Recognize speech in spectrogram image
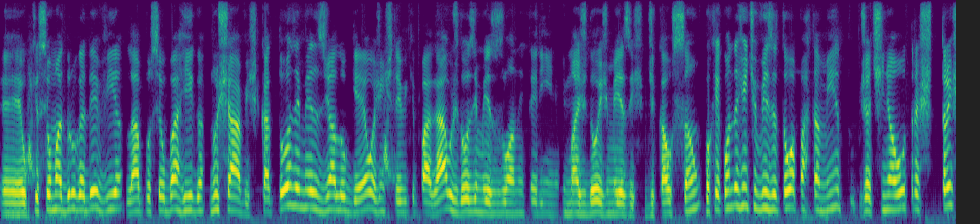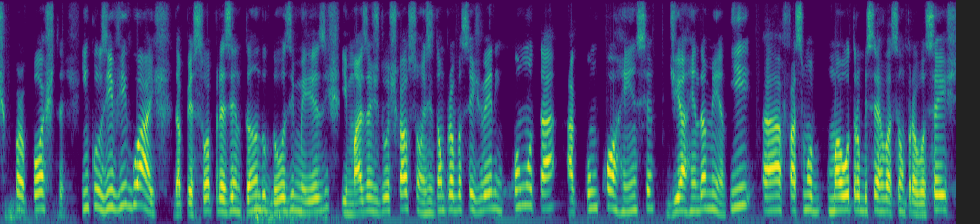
é, o que o seu Madruga devia lá para o seu Barriga no Chaves. 14 meses de aluguel a gente teve que pagar, os 12 meses o ano inteirinho e mais dois meses de calção, porque quando a gente visitou o apartamento já tinha outras três propostas, inclusive iguais, da pessoa apresentando 12 meses e mais as duas calções. Então, para vocês verem como está a concorrência de arrendamento. E ah, faço uma, uma outra observação para vocês:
